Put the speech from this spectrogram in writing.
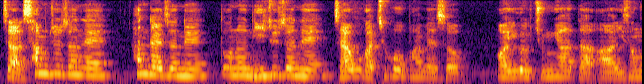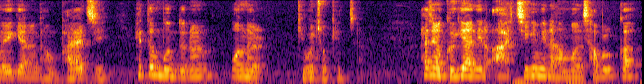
자 3주 전에 한 달 전에 또는 2주 전에 저하고 같이 호흡하면서 아 이거 중요하다 아 이성로 얘기하는 거 한번 봐야지 했던 분들은 오늘 기분 좋겠죠 하지만 그게 아니라 아 지금이라 한번 사볼까?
